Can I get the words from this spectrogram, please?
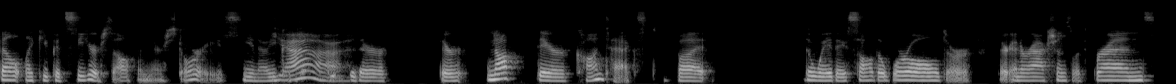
felt like you could see yourself in their stories. You know, you yeah. could their their not their context, but the way they saw the world or their interactions with friends.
